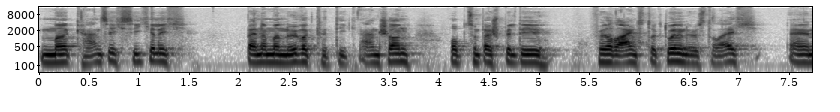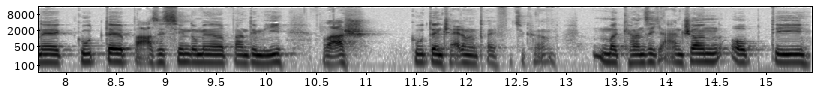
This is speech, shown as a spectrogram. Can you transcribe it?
Man kann sich sicherlich bei einer Manöverkritik anschauen, ob zum Beispiel die föderalen Strukturen in Österreich eine gute Basis sind, um in einer Pandemie rasch gute Entscheidungen treffen zu können. Man kann sich anschauen, ob die,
